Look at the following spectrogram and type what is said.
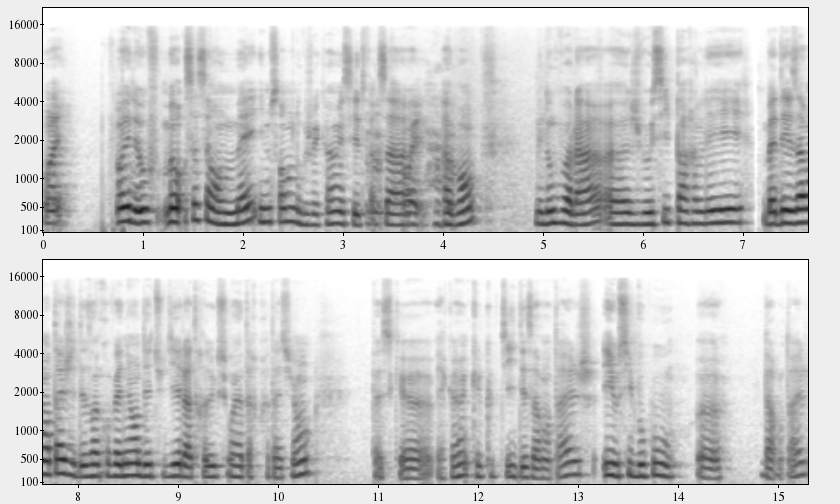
Ouais. Ouais, de ouf. Bon, ça c'est en mai, il me semble, donc je vais quand même essayer de faire ça avant. Mais donc voilà, je vais aussi parler bah, des avantages et des inconvénients d'étudier la traduction et l'interprétation, parce qu'il y a quand même quelques petits désavantages, et aussi beaucoup d'avantages.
